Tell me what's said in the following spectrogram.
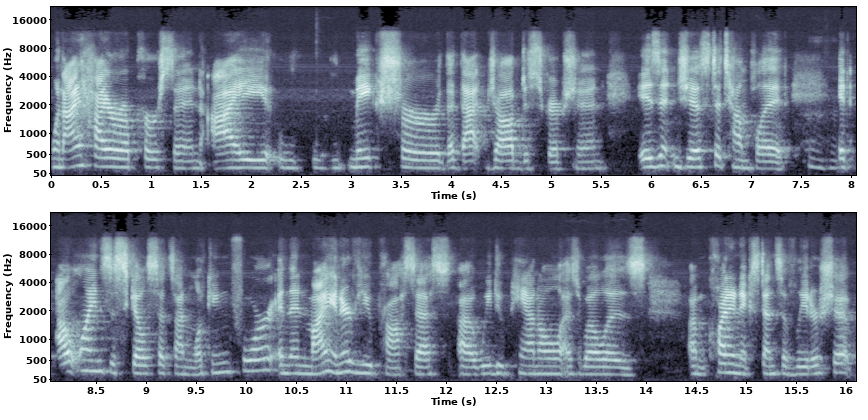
when I hire a person, I make sure that that job description isn't just a template. Mm-hmm. It outlines the skill sets I'm looking for. And then my interview process, uh, we do panel as well as um, quite an extensive leadership.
